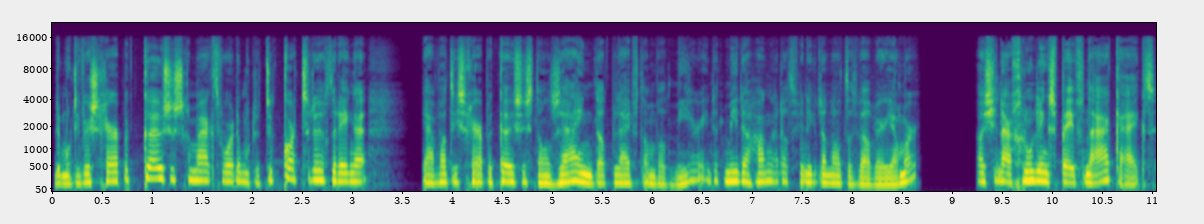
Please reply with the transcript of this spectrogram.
Er moeten weer scherpe keuzes gemaakt worden. Moeten tekort terugdringen ja, wat die scherpe keuzes dan zijn, dat blijft dan wat meer in het midden hangen. Dat vind ik dan altijd wel weer jammer. Als je naar GroenLinks PvdA kijkt,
